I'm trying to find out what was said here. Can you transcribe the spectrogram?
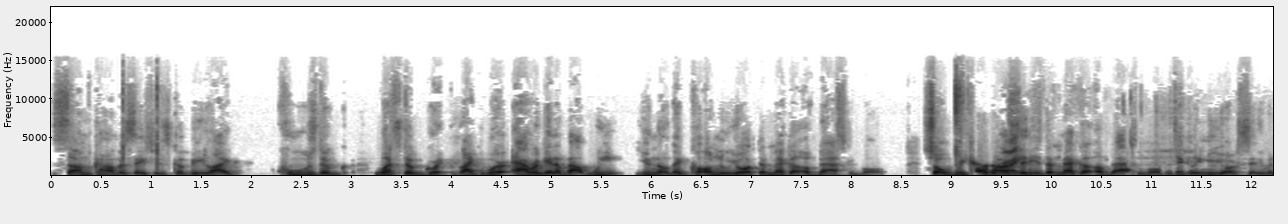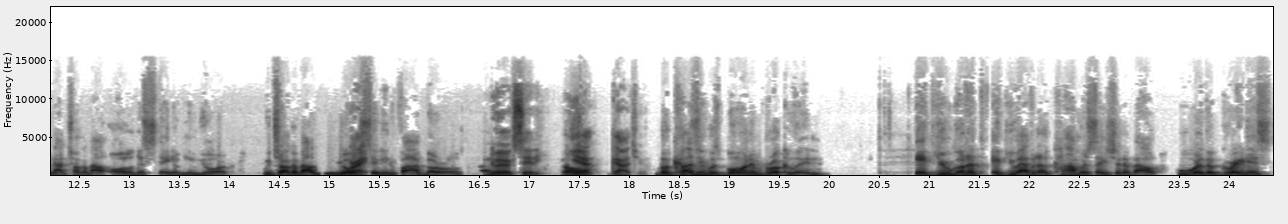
some conversations could be like who's the what's the great like we're arrogant about we you know they call New York the mecca of basketball. So because our Right. city is the mecca of basketball, particularly New York City, we're not talking about all of the state of New York. We talk about New York Right. City, the five boroughs. New York City. So- yeah, got you. Because he was born in Brooklyn, if you're gonna if you having a conversation about who are the greatest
